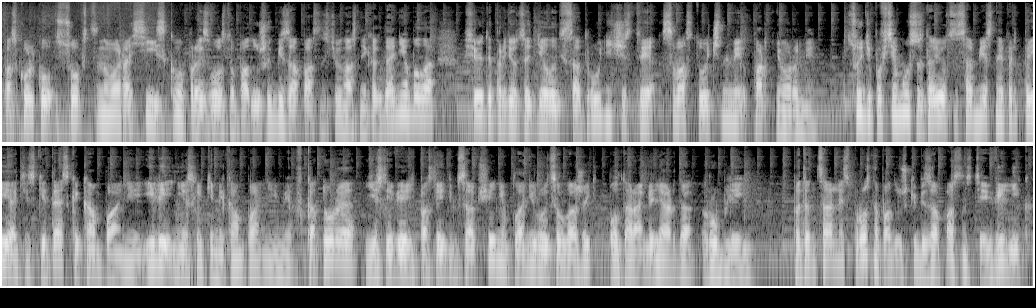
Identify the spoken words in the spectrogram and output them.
Поскольку собственного российского производства подушек безопасности у нас никогда не было, все это придется делать в сотрудничестве с восточными партнерами. Судя по всему, создается совместное предприятие с китайской компанией или несколькими компаниями, в которое, если верить последним сообщениям, планируется вложить полтора миллиарда рублей. Потенциальный спрос на подушки безопасности велик.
